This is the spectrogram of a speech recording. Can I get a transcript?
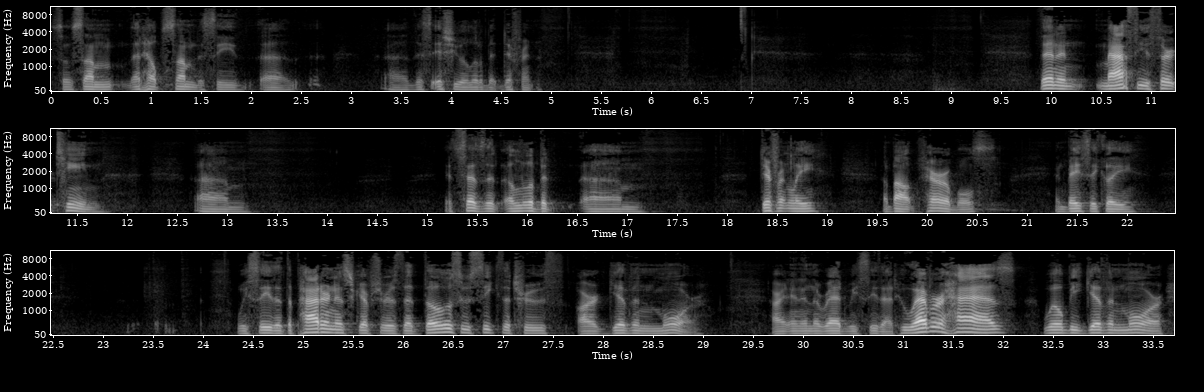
So some that helps some to see uh, uh, this issue a little bit different. Then in Matthew 13, um, it says it a little bit um, differently about parables. And basically, we see that the pattern in Scripture is that those who seek the truth are given more. All right, and in the red we see that. Whoever has will be given more,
